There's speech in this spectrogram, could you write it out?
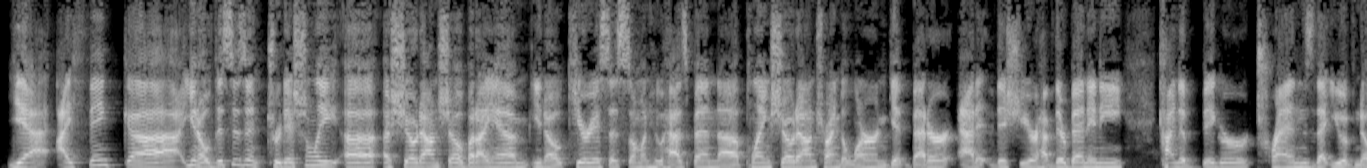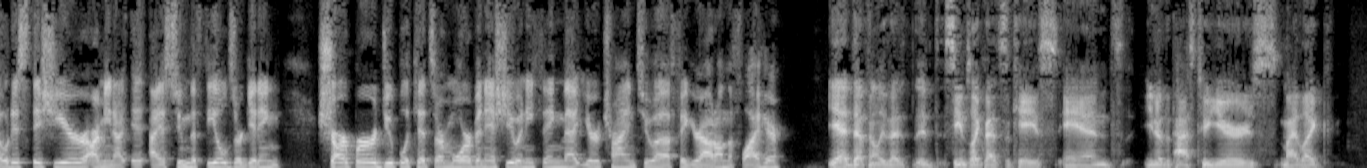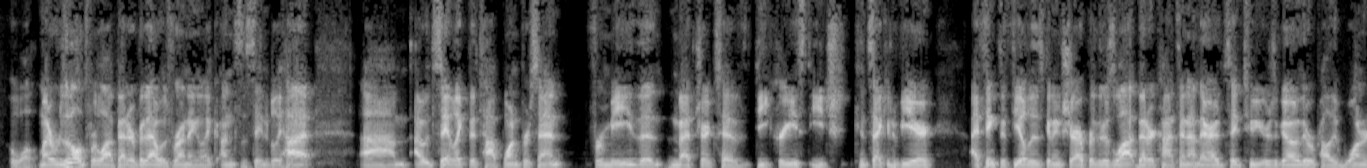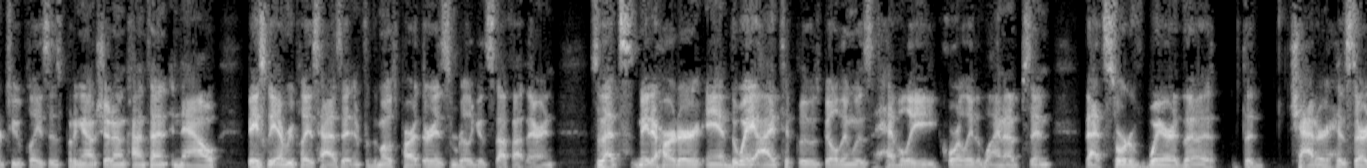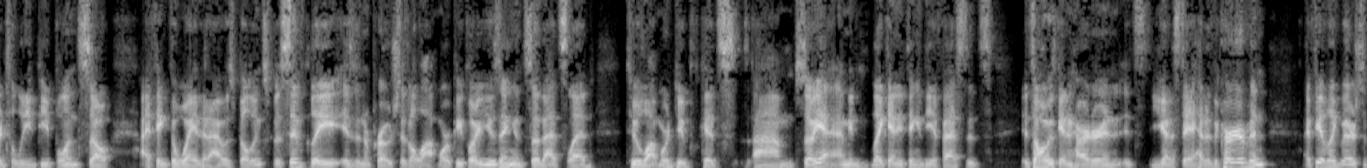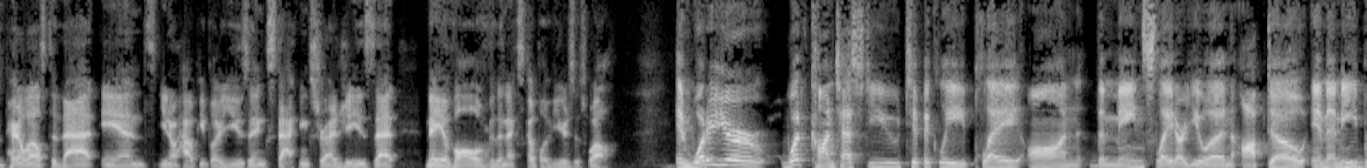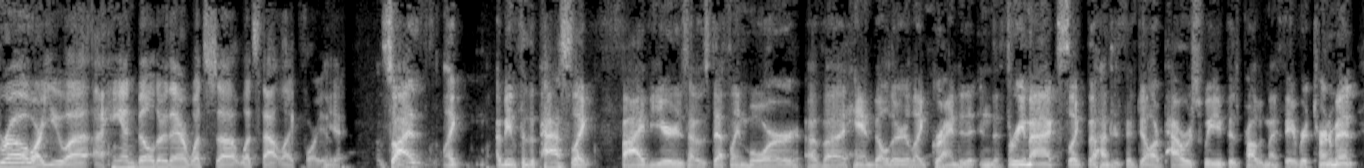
yeah, I think uh, you know this isn't traditionally a, a, showdown show, but I am you know curious as someone who has been uh, playing showdown, trying to learn, get better at it this year. Have there been any kind of bigger trends that you have noticed this year? I mean, I, I assume the fields are getting sharper, duplicates are more of an issue. Anything that you're trying to uh, figure out on the fly here? Yeah, definitely. That it seems like that's the case. And you know, the past two years, my like, well, my results were a lot better, but that was running like unsustainably hot. Um, I would say like the top one percent for me, the metrics have decreased each consecutive year. I think the field is getting sharper. There's a lot better content out there. I'd say two years ago there were probably one or two places putting out showdown content, and now basically every place has it. And for the most part, there is some really good stuff out there. And so that's made it harder. And the way I typically was building was heavily correlated lineups and that's sort of where the the chatter has started to lead people. And so I think the way that I was building specifically is an approach that a lot more people are using, and so that's led to a lot more duplicates. Um, so yeah, I mean, like anything in DFS, it's it's always getting harder, and it's you got to stay ahead of the curve. And I feel like there's some parallels to that, and you know how people are using stacking strategies that may evolve over the next couple of years as well. And what are your what contests do you typically play on the main slate? Are you an opto MME bro? Are you a, a hand builder there? What's uh, what's that like for you? Yeah. So I like I mean for the past like five years I was definitely more of a hand builder, like grinded it in the three max, like the hundred fifty dollar power sweep is probably my favorite tournament.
